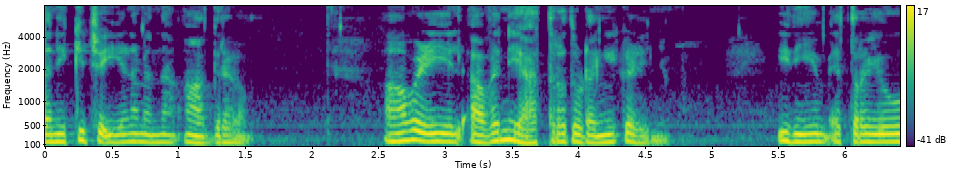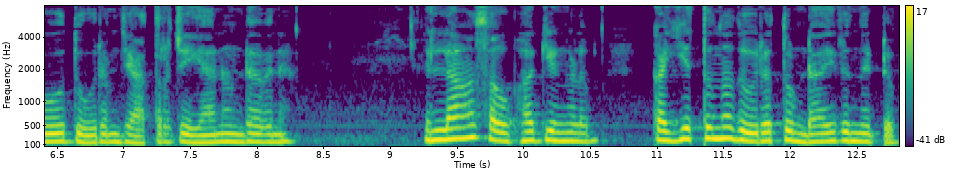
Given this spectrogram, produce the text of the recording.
തനിക്ക് ചെയ്യണമെന്ന ആഗ്രഹം. ആ വഴിയിൽ അവൻ യാത്ര തുടങ്ങിക്കഴിഞ്ഞു. ഇനിയും എത്രയോ ദൂരം യാത്ര ചെയ്യാനുണ്ട് അവന്. എല്ലാ സൗഭാഗ്യങ്ങളും കയ്യെത്തുന്ന ദൂരത്തുണ്ടായിരുന്നിട്ടും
